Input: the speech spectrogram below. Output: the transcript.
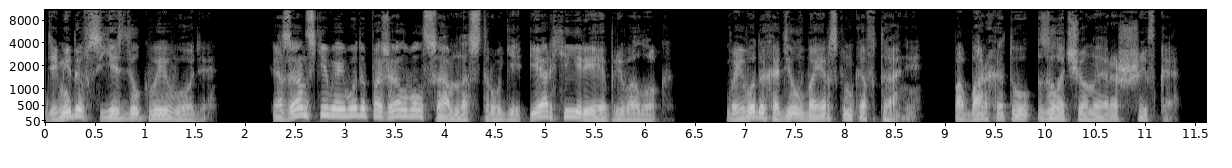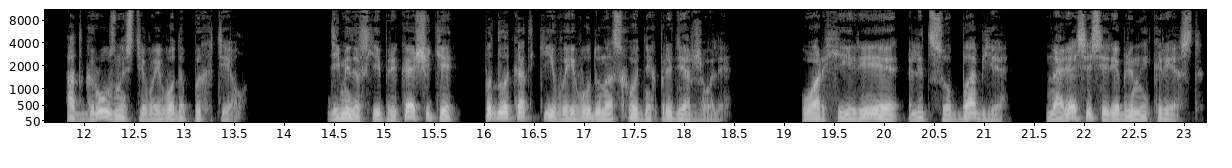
Демидов съездил к воеводе. Казанский воевода пожаловал сам на струги, и архиерея приволок. Воевода ходил в боярском кафтане, по бархату золоченая расшивка. От грузности воевода пыхтел. Демидовские приказчики под локотки воеводу на сходнях придерживали. У архиерея лицо бабье, на рясе серебряный крест.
